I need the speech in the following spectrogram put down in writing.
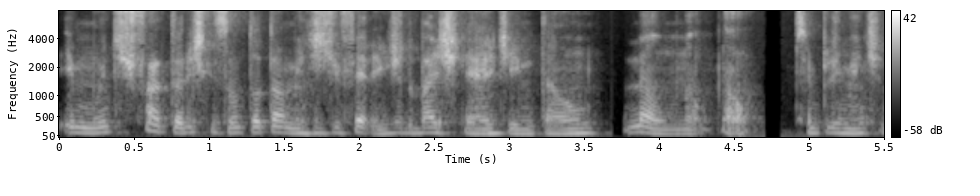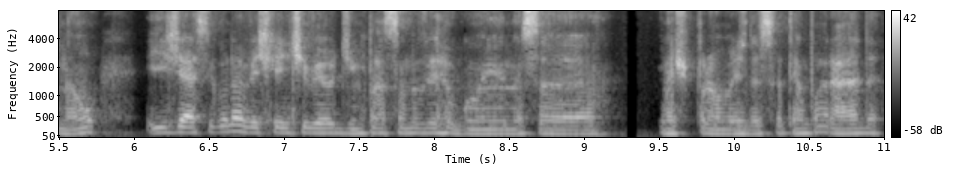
e muitos fatores que são totalmente diferentes do basquete. Então, não, não, não. Simplesmente não. E já é a segunda vez que a gente vê o Jim passando vergonha nessa, nas provas dessa temporada.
